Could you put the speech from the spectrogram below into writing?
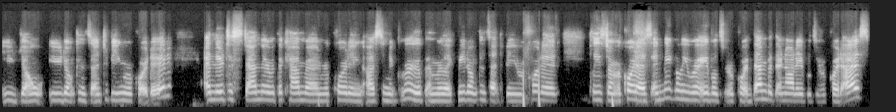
you don't you don't consent to being recorded. And they're just stand there with the camera and recording us in a group and we're like we don't consent to being recorded. Please don't record us. And legally we're able to record them but they're not able to record us.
